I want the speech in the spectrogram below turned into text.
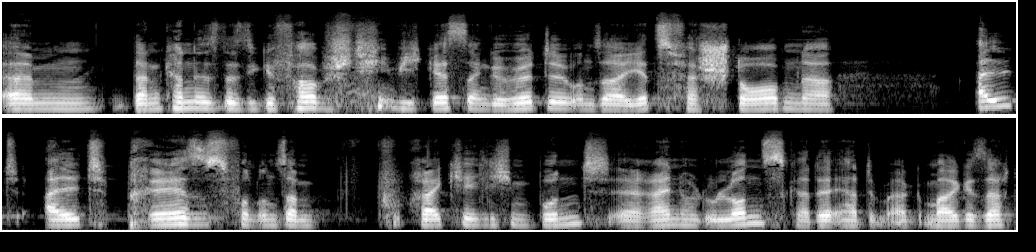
ähm, dann kann es die Gefahr bestehen, wie ich gestern gehörte, unser jetzt verstorbener Alt-Alt-Präses von unserem Freikirchlichen Bund, äh, Reinhold Ulonska, der hatte mal gesagt,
